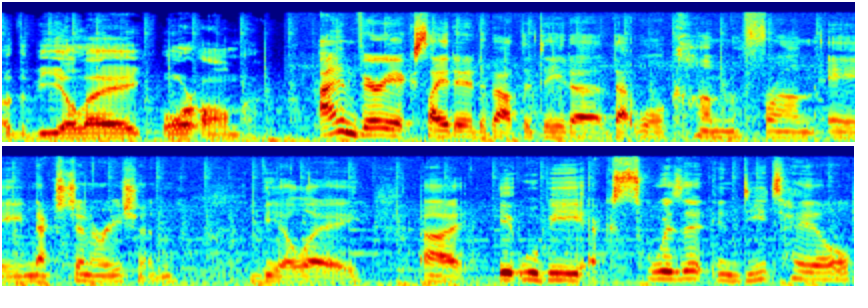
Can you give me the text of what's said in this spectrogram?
of the VLA or ALMA. I am very excited about the data that will come from a next generation VLA. Uh, it will be exquisite in detail,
